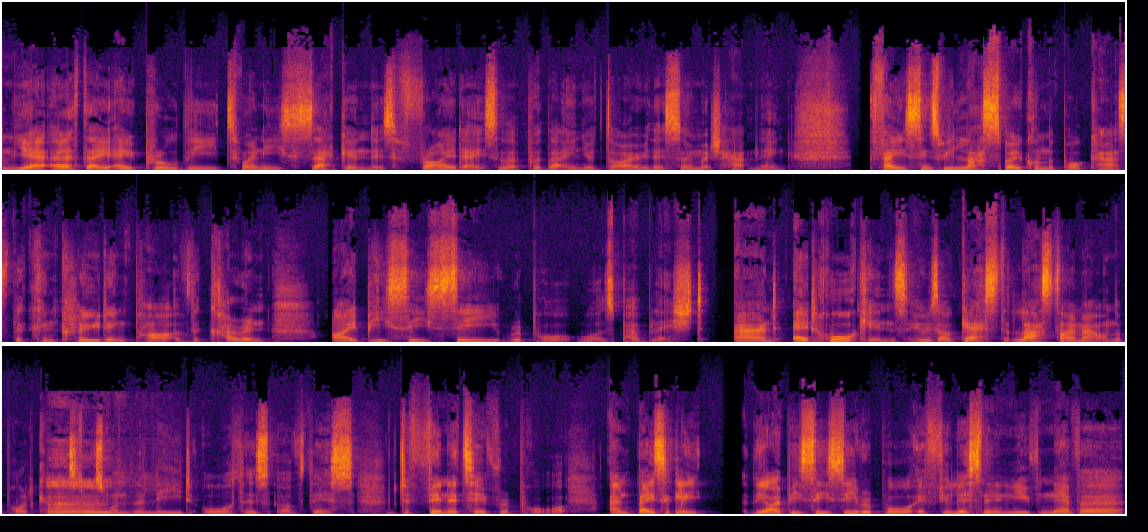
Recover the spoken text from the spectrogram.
Yeah, Earth Day, April the 22nd. It's Friday, so that put that in your diary. There's so much happening. Faye, since we last spoke on the podcast, the concluding part of the current IPCC report was published. And Ed Hawkins, who was our guest last time out on the podcast, Mm. was one of the lead authors of this definitive report. And basically, the IPCC report, if you're listening and you've never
